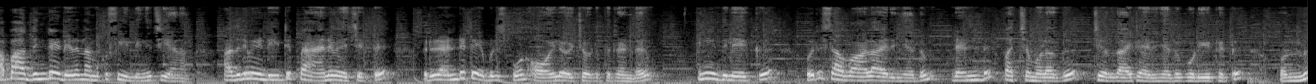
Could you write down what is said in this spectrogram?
അപ്പൊ അതിന്റെ ഇടയിൽ നമുക്ക് ഫീലിംഗ് ചെയ്യണം. അതിന് വേണ്ടിയിട്ട് പാന് വെച്ചിട്ട് ഒരു രണ്ട് ടേബിൾ സ്പൂൺ ഓയിൽ ഒഴിച്ചു കൊടുത്തിട്ടുണ്ട്. ഇനി ഇതിലേക്ക് ഒരു സവാള അരിഞ്ഞതും രണ്ട് പച്ചമുളക് ചെറുതായിട്ട് അരിഞ്ഞതും കൂടി ഇട്ടിട്ട് ഒന്ന്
